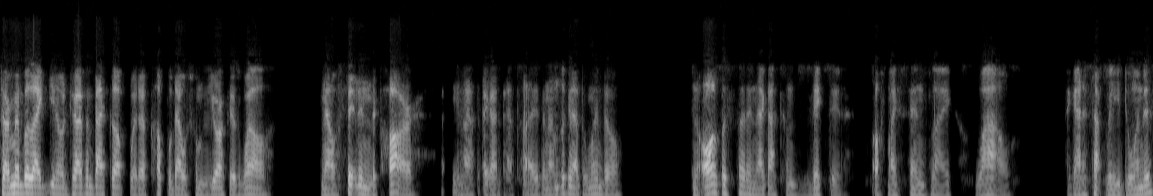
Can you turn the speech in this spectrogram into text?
So I remember like you know driving back up with a couple that was from New York as well, and I was sitting in the car, you know, after I got baptized, and I'm looking out the window, and all of a sudden I got convicted of my sins. Like, wow, I gotta stop really doing this.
